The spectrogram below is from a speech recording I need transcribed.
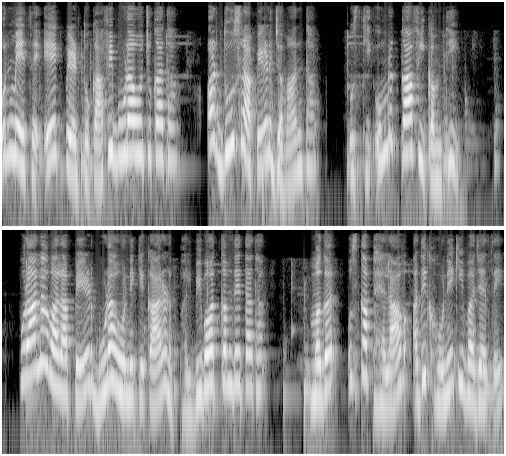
उनमें से एक पेड़ तो काफ़ी बूढ़ा हो चुका था और दूसरा पेड़ जवान था। उसकी उम्र काफ़ी कम थी। पुराना वाला पेड़ बूढ़ा होने के कारण फल भी बहुत कम देता था, मगर उसका फैलाव अधिक होने की वजह से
